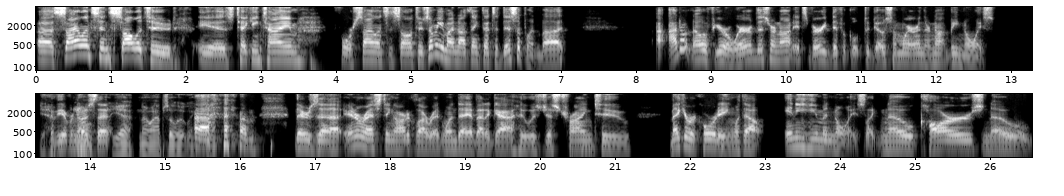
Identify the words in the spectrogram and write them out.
Uh, silence and solitude is taking time for silence and solitude. Some of you might not think that's a discipline, but I don't know if you're aware of this or not. It's very difficult to go somewhere and there not be noise. Yeah. Have you ever no, noticed that? Yeah, no, absolutely. Uh, um, there's an interesting article I read one day about a guy who was just trying to make a recording without any human noise, like no cars, no,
